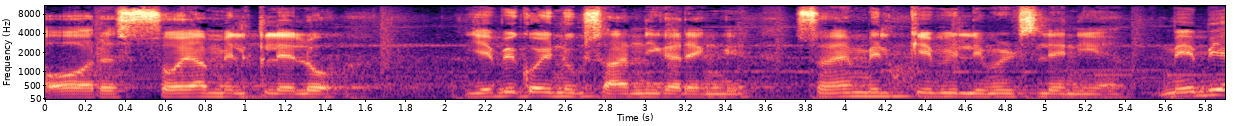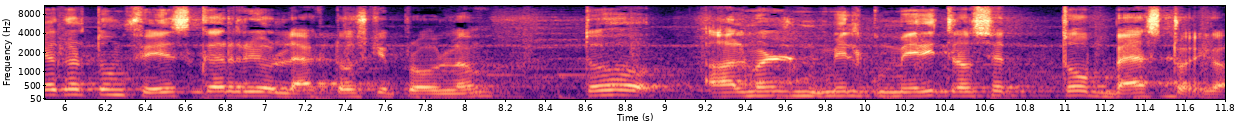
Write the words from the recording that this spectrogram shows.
और सोया मिल्क ले लो। ये भी कोई नुकसान नहीं करेंगे। सोया मिल्क की भी लिमिट्स लेनी है। मे बी अगर तुम फेस कर रहे हो लैक्टोस की प्रॉब्लम तो आलमंड मिल्क मेरी तरफ़ से तो बेस्ट होएगा,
